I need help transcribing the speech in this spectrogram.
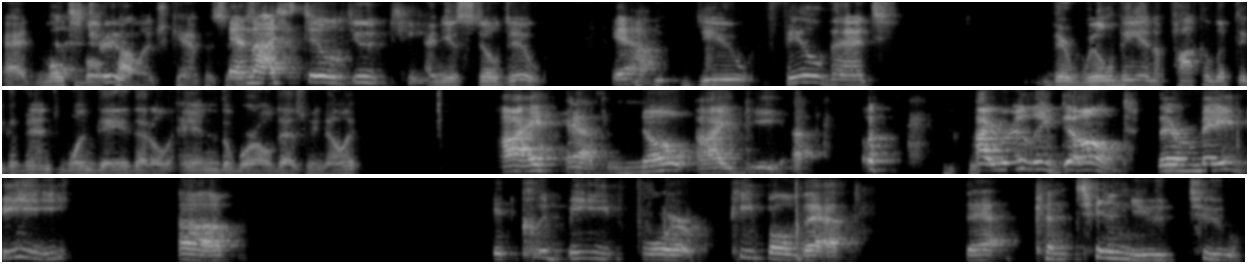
at multiple college campuses. And I still do teach. And you still do. Yeah. Do you feel that there will be an apocalyptic event one day that'll end the world as we know it? I have no idea. I really don't. There may be, uh, it could be for people that that continue to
